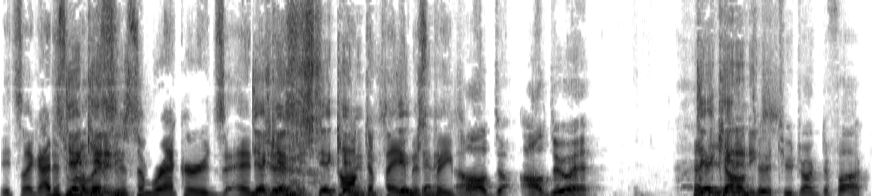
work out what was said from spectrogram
it's like I just Dead want to listen to some records and Dead Kennedys, just Dead talk to famous people. I'll do, I'll do it. Dead Yeah, I'll do Kennedys. it. Too drunk to fuck.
